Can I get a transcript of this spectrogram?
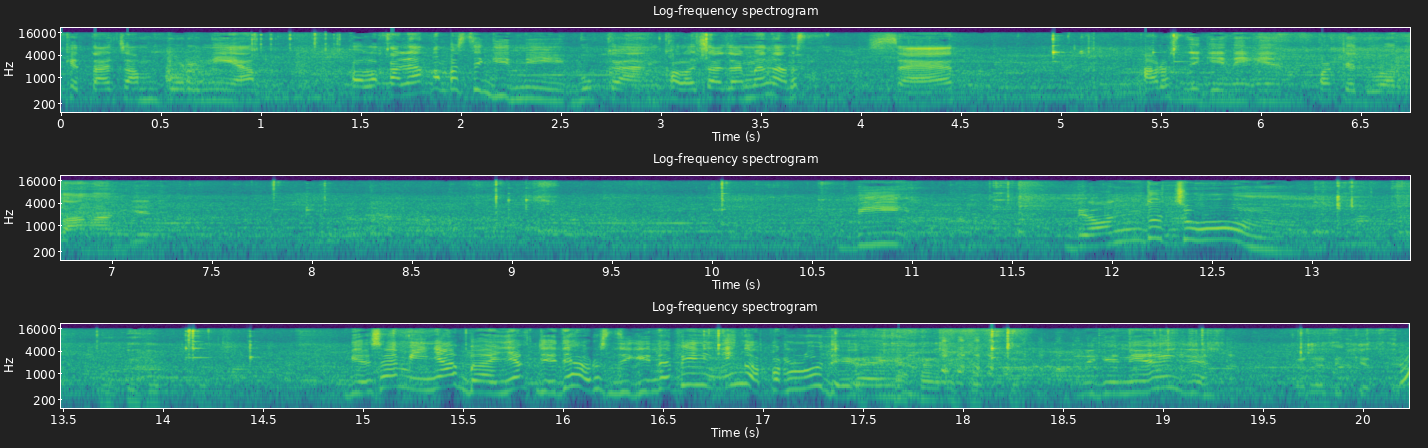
kita campur nih ya. Kalau kalian kan pasti gini, bukan. Kalau jajangmyeon harus set. harus diginiin pakai dua tangan gini. Bi biondo cum. Biasa minyak banyak jadi harus digini tapi ini nggak perlu deh kayaknya. Digini aja. Karena dikit ya.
